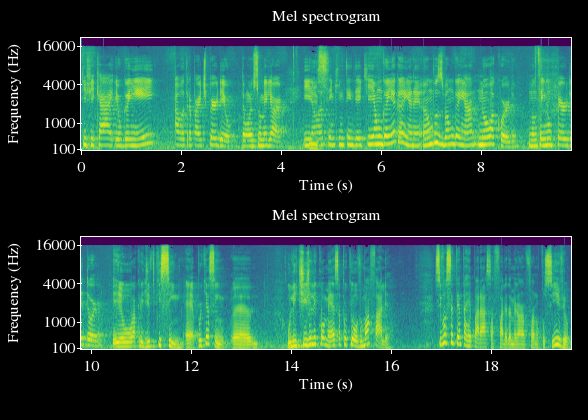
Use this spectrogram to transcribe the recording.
que ficar, ah, eu ganhei, a outra parte perdeu, então eu sou melhor. E Isso. elas têm que entender que é um ganha-ganha, né? Ambos vão ganhar no acordo. Não tem um perdedor. Eu acredito que sim. É, porque assim, é, o litígio ele começa porque houve uma falha. Se você tenta reparar essa falha da melhor forma possível,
